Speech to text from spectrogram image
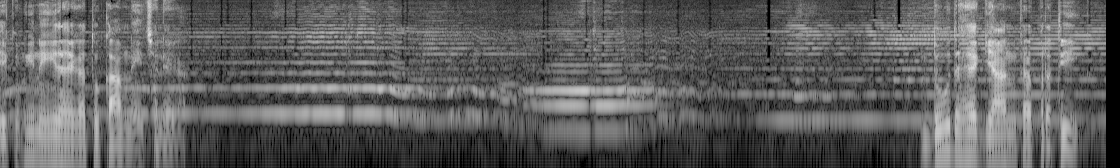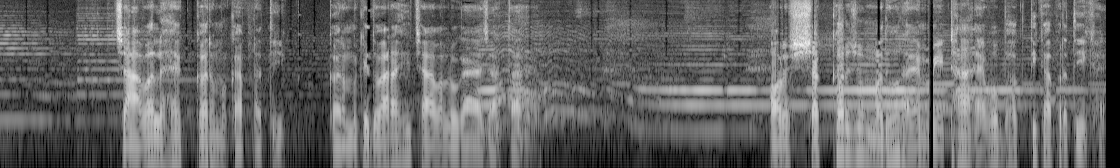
एक भी नहीं रहेगा तो काम नहीं चलेगा। दूध है ज्ञान का प्रतीक, चावल है कर्म का प्रतीक। कर्म के द्वारा ही चावल उगाया जाता है। और शक्कर जो मधुर है, मीठा है, वो भक्ति का प्रतीक है।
